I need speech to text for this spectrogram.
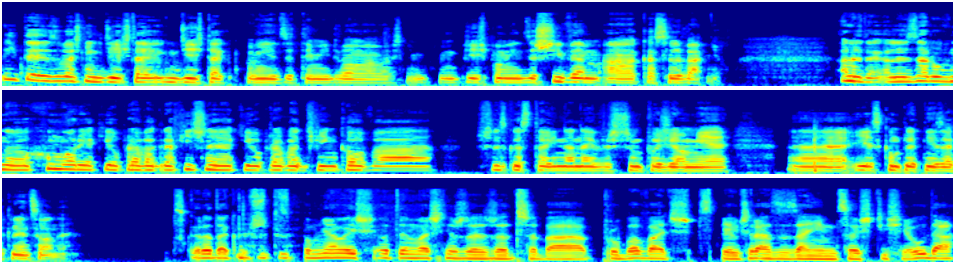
i to jest właśnie gdzieś tak, gdzieś tak pomiędzy tymi dwoma właśnie, gdzieś pomiędzy Shivem a Castlevanią. Ale tak, ale zarówno humor, jak i oprawa graficzna, jak i oprawa dźwiękowa, wszystko stoi na najwyższym poziomie, e, jest kompletnie zakręcone. Skoro tak wspomniałeś o tym właśnie, że, że trzeba próbować z pięć razy, zanim coś ci się uda.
